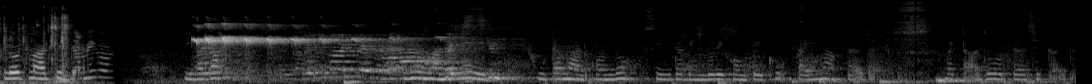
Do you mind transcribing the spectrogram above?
ಫ್ಲೋಟ್ ಮಾಡ್ತಿದ್ದೆ. ಇವಾಗ ಮನೇಲಿ ಊಟ ಮಾಡಿಕೊಂಡು ಸೀದಾ ಬೆಂಗಳೂರಿಗೆ ಹೋಗಬೇಕು. ಟೈಮ್ ಆಗ್ತಾ ಇದೆ. ಬಟ್ ಅದು ಹೊಟ್ಟೆ ಹಸಿತಾ ಇದೆ.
